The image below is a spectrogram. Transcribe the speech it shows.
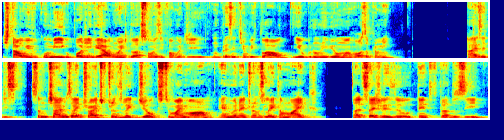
está ao vivo comigo pode enviar algumas doações em forma de um presentinho virtual e o Bruno enviou uma rosa para mim. A Isa diz: Sometimes I try to translate jokes to my mom, and when I translate, I'm like. Ela disse: às vezes eu tento traduzir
